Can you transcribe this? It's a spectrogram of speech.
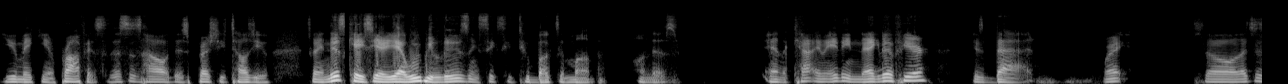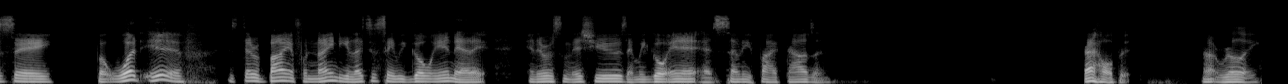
you making a profit. So this is how this spreadsheet tells you. So in this case here, yeah, we'd be losing 62 bucks a month on this. And the cat, I mean, anything negative here is bad, right? So let's just say, but what if instead of buying it for 90, let's just say we go in at it and there were some issues and we go in it at 75,000. That help it? Not really.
